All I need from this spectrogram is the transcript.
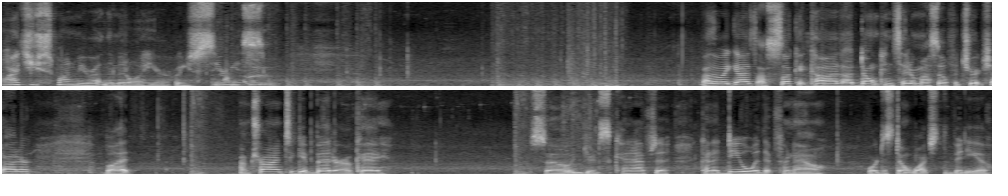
Why'd you spawn me right in the middle of here? Are you serious? By the way, guys, I suck at COD. I don't consider myself a trick shotter, but I'm trying to get better, okay? So you're just gonna have to kind of deal with it for now, or just don't watch the video.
